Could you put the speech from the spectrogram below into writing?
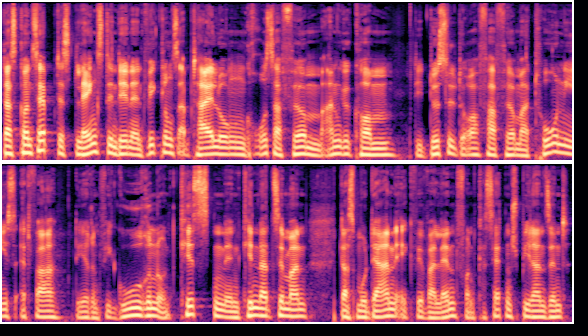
Das Konzept ist längst in den Entwicklungsabteilungen großer Firmen angekommen. Die Düsseldorfer Firma Tonis etwa, deren Figuren und Kisten in Kinderzimmern das moderne Äquivalent von Kassettenspielern sind,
